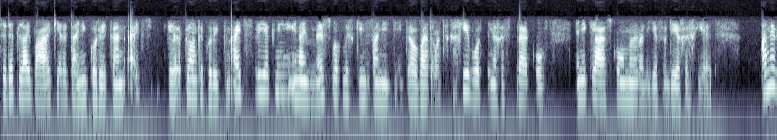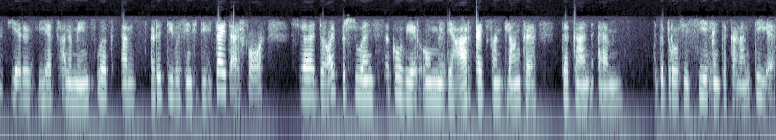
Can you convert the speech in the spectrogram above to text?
So dit lei baie keer dat hy nie korrek kan uit klanke korrek kan uitspreek nie en hy mis ook miskien van die detail wat daar gegee word in 'n gesprek of in die klaskamer wat die juffrou gegee het. Ander kere kan 'n mens ook 'n um, auditiewe sensitiwiteit ervaar. So daai persoon sukkel weer om met die hardheid van klanke te kan ehm um, te prosesseer en te kan hanteer.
